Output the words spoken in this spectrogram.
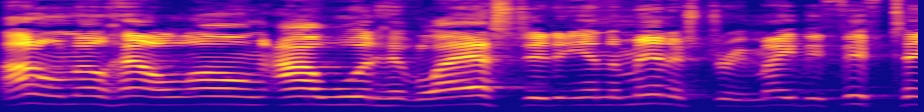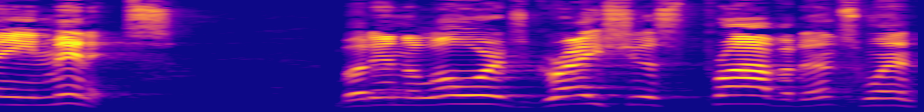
I don't know how long I would have lasted in the ministry, maybe 15 minutes. But in the Lord's gracious providence, when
